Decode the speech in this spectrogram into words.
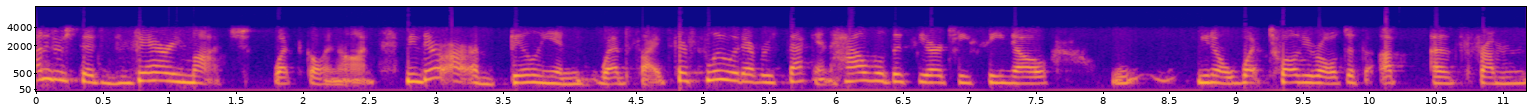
understood very much what's going on. I mean, there are a billion websites. They're fluid every second. How will the CRTC know, you know, what 12 year old just up uh, from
